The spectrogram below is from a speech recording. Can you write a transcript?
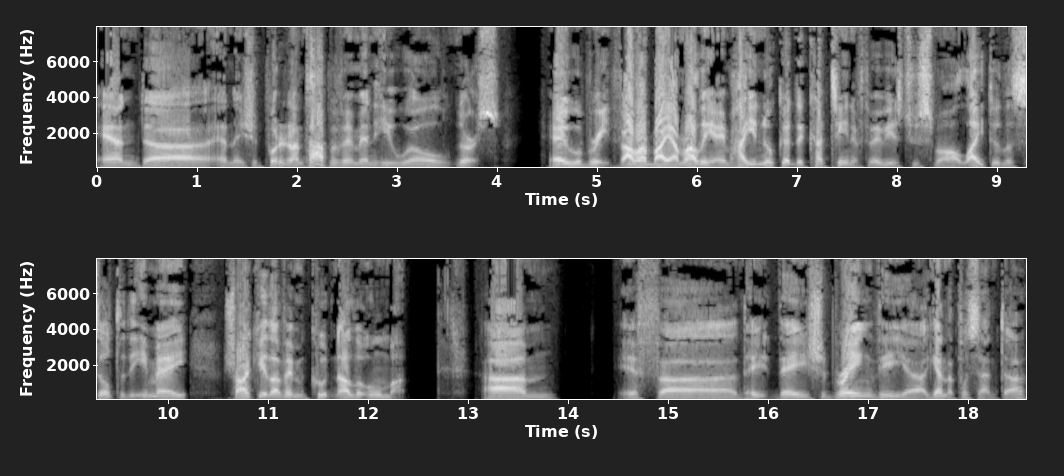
and uh, and they should put it on top of him, and he will nurse. He will breathe. If the baby is too small, laitu lasilta diime sharke lavim kutna leuma. Um, if uh, they they should bring the uh, again the placenta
